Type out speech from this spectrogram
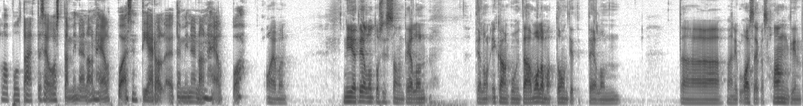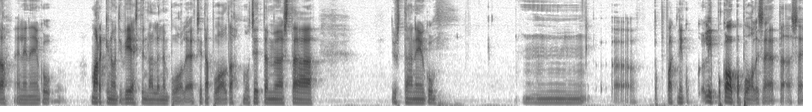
lopulta, että se ostaminen on helppoa ja sen tiedon löytäminen on helppoa. Aivan. Niin ja teillä on tosissaan, teillä on, teillä on ikään kuin tämä molemmat tontit, että teillä on tämä vähän niin kuin asiakashankinta, eli niin kuin markkinointiviestinnällinen puoli, että sitä puolta, mutta sitten myös tämä, just tämä niin kuin, mm, vaikka niin kuin lippukauppapuoli se, että se,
